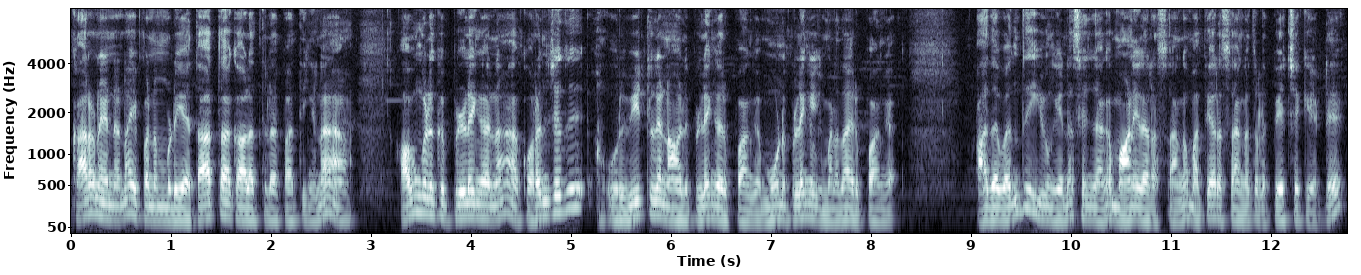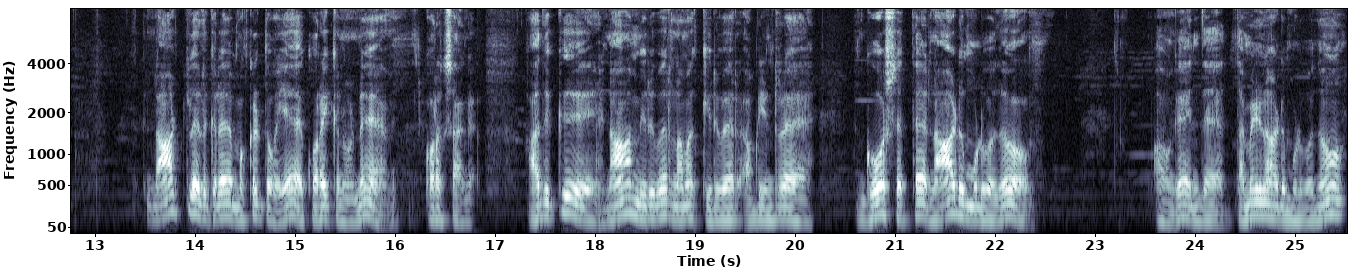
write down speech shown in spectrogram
காரணம் என்னென்னா இப்போ நம்முடைய தாத்தா காலத்தில் பார்த்திங்கன்னா அவங்களுக்கு பிள்ளைங்கன்னா குறைஞ்சது ஒரு வீட்டில் நாலு பிள்ளைங்க இருப்பாங்க. மூணு பிள்ளைங்களுக்கு மேலே தான் இருப்பாங்க. அதை வந்து இவங்க என்ன செஞ்சாங்க? மாநில அரசாங்கம் மத்திய அரசாங்கத்தோட பேச்சை கேட்டு நாட்டில் இருக்கிற மக்கள் தொகையை குறைக்கணும்னு குறைச்சாங்க. அதுக்கு நாம் இருவர் நமக்கு இருவர் அப்படின்ற கோஷத்தை நாடு முழுவதும் அவங்க இந்த தமிழ்நாடு முழுவதும்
